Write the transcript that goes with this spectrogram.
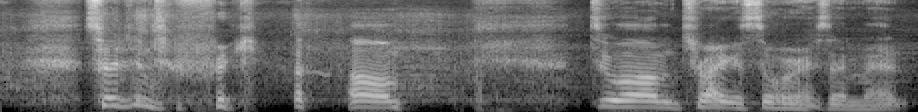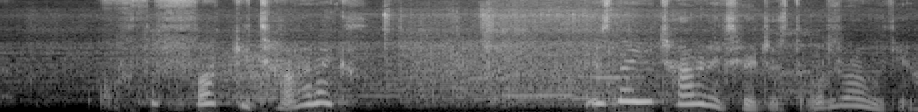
switch into freaking um to um Trykosaurus, I meant. What the fuck, Utarinex? There's no Utarinex here, just what's wrong with you?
